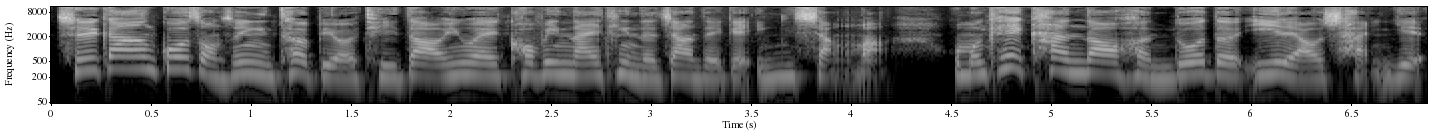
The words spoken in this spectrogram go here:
其实刚刚郭总经理特别有提到，因为 COVID-19 的这样的一个影响嘛，我们可以看到很多的医疗产业，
